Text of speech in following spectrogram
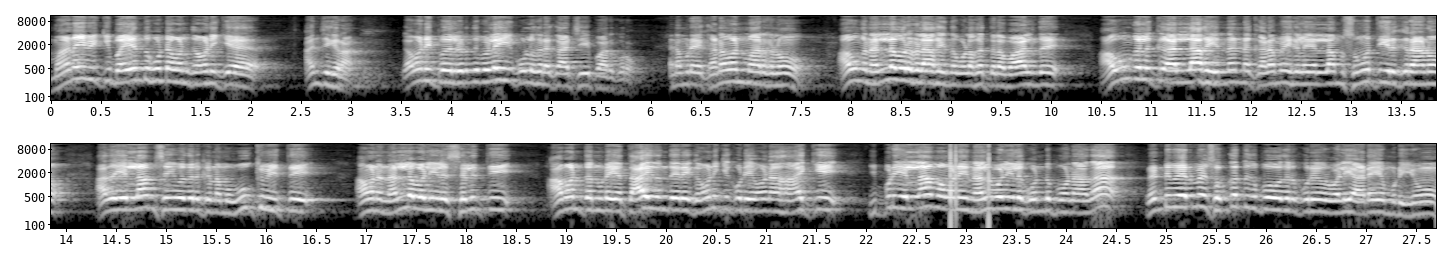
மனைவிக்கு பயந்து கொண்டு அவன் கவனிக்க அஞ்சுகிறான். கவனிப்பதிலிருந்து விலகி கொள்ளுகிற காட்சியை பார்க்கிறோம். நம்முடைய கணவன்மார்களும் அவங்க நல்லவர்களாக இந்த உலகத்தில் வாழ்ந்து அவங்களுக்கு அல்லாஹ் என்னென்ன கடமைகளை எல்லாம் சுமத்தி இருக்கிறானோ அதையெல்லாம் செய்வதற்கு நம்ம ஊக்குவித்து அவனை நல்ல வழியில் செலுத்தி அவன் தன்னுடைய தாய் தந்தையரை கவனிக்கக்கூடியவனாக ஆக்கி இப்படியெல்லாம் அவனை நல்வழியில் கொண்டு போனாதான் ரெண்டு பேருமே சொர்க்கத்துக்கு போவதற்குரிய ஒரு வழியை அடைய முடியும்.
